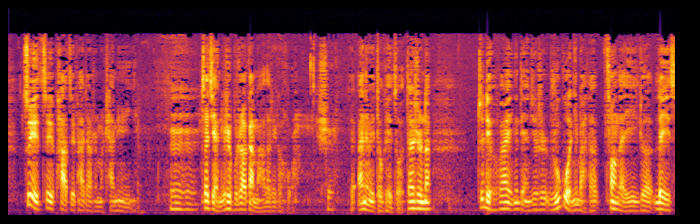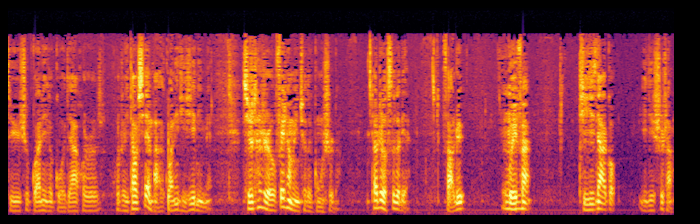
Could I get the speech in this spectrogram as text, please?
最最怕最怕叫什么产品运营，嗯嗯，这简直是不知道干嘛的这个活儿。是，对，anyway 都可以做。但是呢，这里会发现一个点，就是如果你把它放在一个类似于是管理一个国家或者或者一套宪法的管理体系里面，其实它是有非常明确的公式的。它只有四个点：法律、规范、体系架构以及市场。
